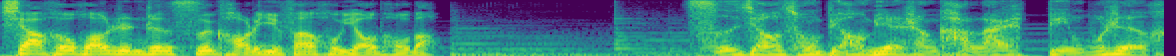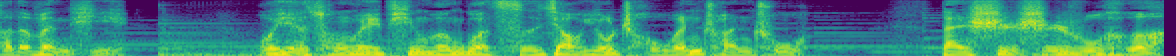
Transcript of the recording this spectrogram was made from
夏河皇认真思考了一番后，摇头道。此教从表面上看来并无任何的问题，我也从未听闻过此教有丑闻传出，但事实如何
